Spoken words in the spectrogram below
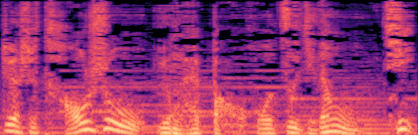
这是桃树用来保护自己的武器。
